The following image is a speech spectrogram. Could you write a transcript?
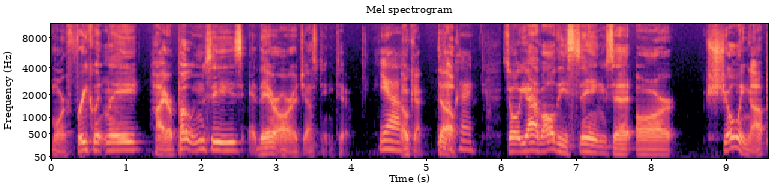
more frequently, higher potencies. They are adjusting too. Yeah. Okay. So, Okay. So you have all these things that are showing up.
